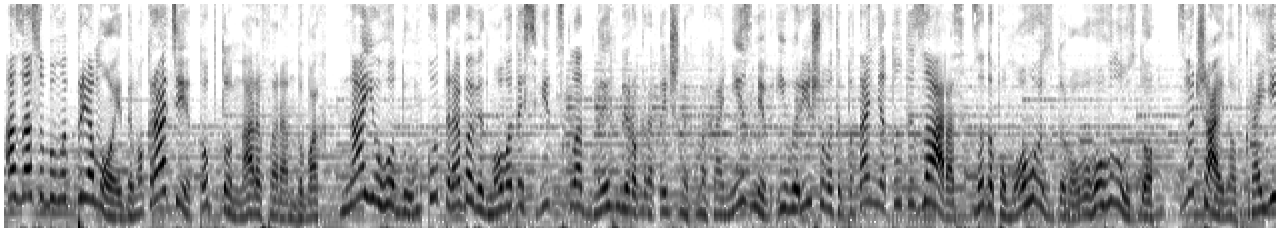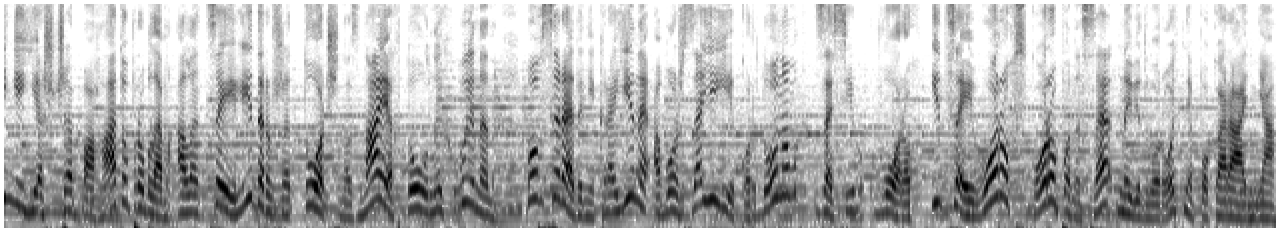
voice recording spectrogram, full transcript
а засобами прямої демократії, тобто на референдумах. На його думку, треба відмовитись від складних бюрократичних механізмів і вирішувати питання тут і зараз за допомогою здорового глузду. Звичайно, в країні є ще багато проблем, але цей лідер вже точно знає, хто у них винен, бо всередині країни або ж за її кордоном засів ворог, і цей ворог скоро понесе невідворотне покарання.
